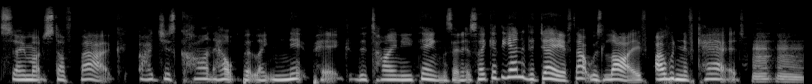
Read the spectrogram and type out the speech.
so much stuff back, I just can't help but like nitpick the tiny things. And it's like at the end of the day, if that was live, I wouldn't have cared. Mm-hmm.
